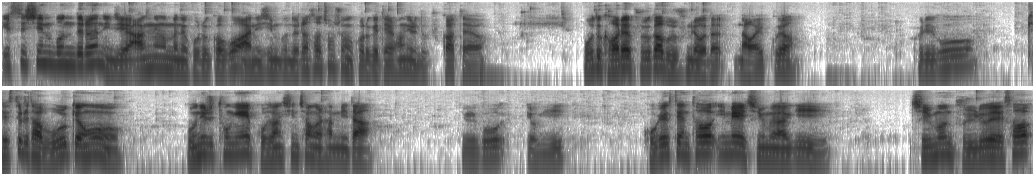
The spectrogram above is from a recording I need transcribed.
있으신 분들은 이제 악령면을 고를 거고 아니신 분들은 서총총을 고르게 될 확률이 높을 것 같아요. 모두 거래 불가 물품이라고 나, 나와 있고요. 그리고 게스트를 다 모을 경우 문의를 통해 보상 신청을 합니다. 그리고 여기 고객센터 이메일 질문하기 질문 분류에서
